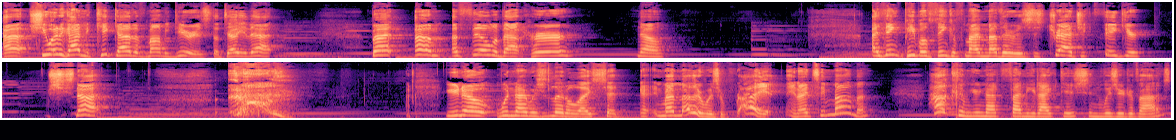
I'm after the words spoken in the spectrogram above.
Uh, she would have gotten a kick out of Mommy Dearest, I'll tell you that. But, um, a film about her, no. I think people think of my mother as this tragic figure. She's not. you know, when I was little, I said, and my mother was a riot, and I'd say, Mama, how come you're not funny like this in Wizard of Oz?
